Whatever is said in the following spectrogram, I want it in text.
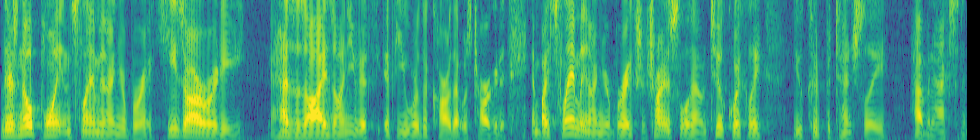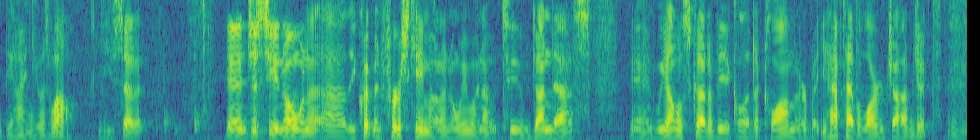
there's no point in slamming on your brake. He's already has his eyes on you if, if you were the car that was targeted. And by slamming on your brakes or trying to slow down too quickly, you could potentially have an accident behind you as well. You said it. And just so you know, when uh, the equipment first came out, I know we went out to Dundas and we almost got a vehicle at a kilometer, but you have to have a large object. Mm-hmm.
